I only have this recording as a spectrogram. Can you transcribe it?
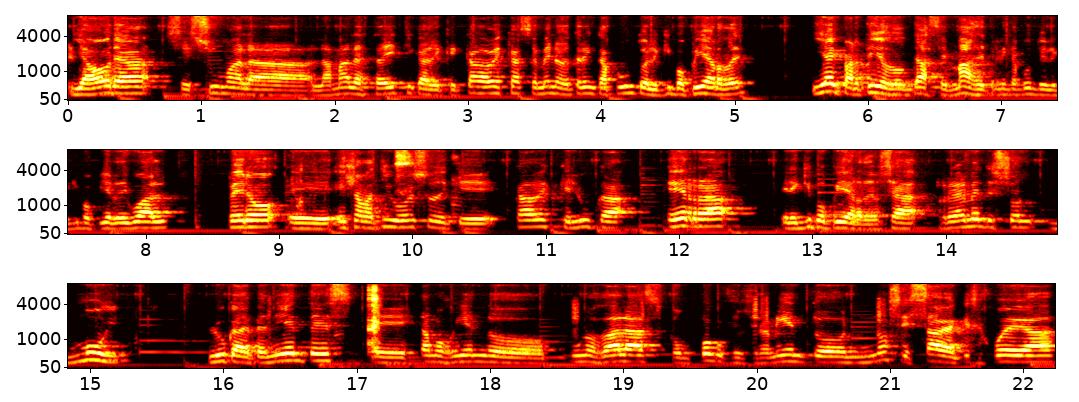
y ahora se suma la, mala estadística de que cada vez que hace menos de 30 puntos el equipo pierde, y hay partidos donde hace más de 30 puntos y el equipo pierde igual, pero eh, es llamativo eso de que cada vez que Luca erra, el equipo pierde, o sea, realmente son muy, Luca dependientes. Eh, estamos viendo unos Dallas con poco funcionamiento, no se sabe a qué se juega,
